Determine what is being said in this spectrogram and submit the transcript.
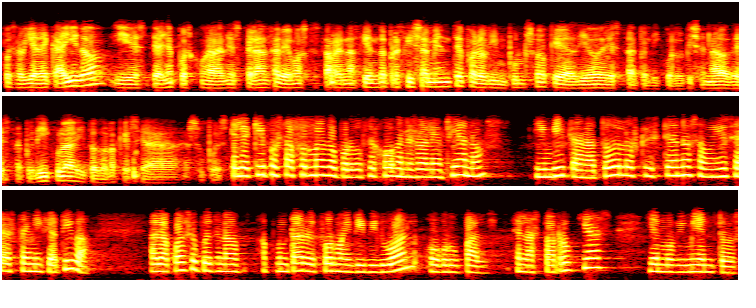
pues había decaído y este año pues con gran esperanza vemos que está renaciendo precisamente por el impulso que dio esta película, el visionado de esta película y todo lo que se ha supuesto. El equipo está formado por 12 jóvenes valencianos. Invitan a todos los cristianos a unirse a esta iniciativa, a la cual se pueden apuntar de forma individual o grupal, en las parroquias y en movimientos.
